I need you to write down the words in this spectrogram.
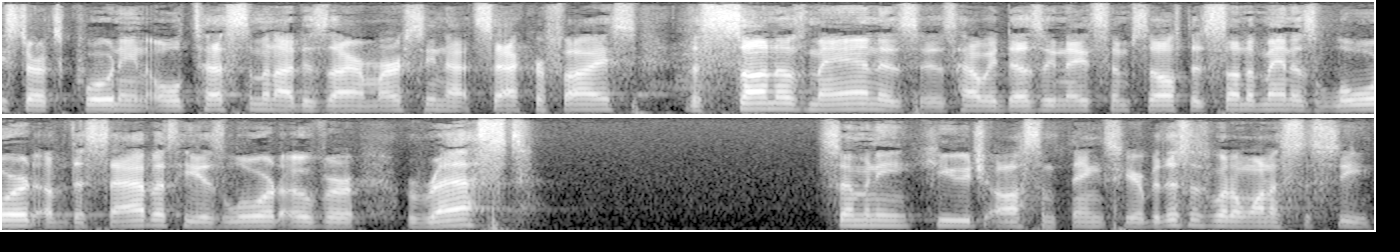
He starts quoting Old Testament, I desire mercy, not sacrifice. The Son of Man is, is how he designates himself. The Son of Man is Lord of the Sabbath, he is Lord over rest. So many huge, awesome things here. But this is what I want us to see.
